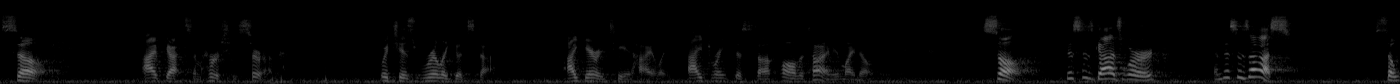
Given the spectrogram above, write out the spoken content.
So I've got some Hershey syrup, which is really good stuff. I guarantee it highly. I drink this stuff all the time in my milk. So, this is God's word, and this is us. So,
